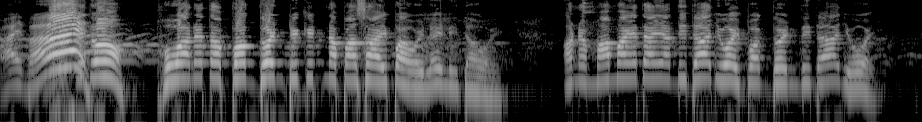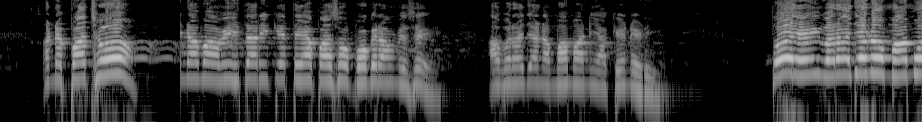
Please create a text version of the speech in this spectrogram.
ભાઈ ભાઈ! તો ફુવાને તો પગ ધોઈને ટિકિટ ના પાસા આપ્યા હોય લઈ લીધા હોય. અને મામાએ તો અહીંયા દીધા જ હોય પગ ધોઈને દીધા જ હોય. અને પાછો મહિનામાં વીસ તારીખે ત્યાં પાછો પ્રોગ્રામ છે. આ વરાજાના મામાની આ કેનેડી. તો એ વરાજાનો મામો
